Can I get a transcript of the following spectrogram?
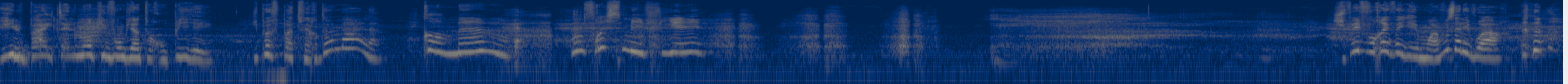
Ils baillent tellement qu'ils vont bientôt roupiller. Ils peuvent pas te faire de mal. Quand même, on devrait se méfier. Je vais vous réveiller, moi, vous allez voir.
